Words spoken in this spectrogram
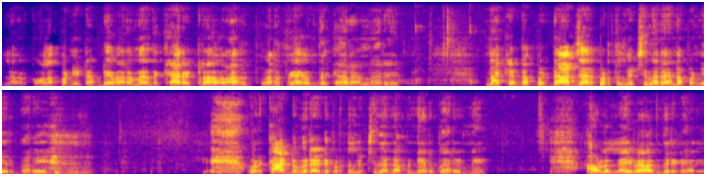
இல்லை அவர் கொலை பண்ணிட்டு அப்படியே வர மாதிரி அந்த கேரக்டராக வர வரதுக்காக வந்திருக்காருன்னாரு. நான் கேட்டேன் அப்போ டார்ஜார் படத்தில் நடிச்சிருந்தாரா என்ன பண்ணியிருப்பார் ஒரு காட்டு பிராண்டி படத்தில் நடிச்சிருந்தா என்ன பண்ணியிருப்பாருன்னு அவ்வளோ லைவாக வந்திருக்காரு.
